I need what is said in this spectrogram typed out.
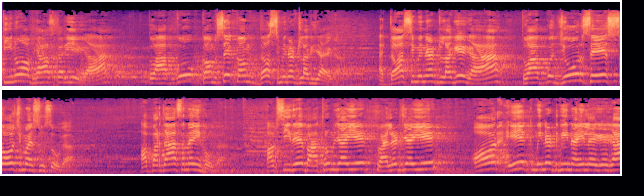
तीनों अभ्यास करिएगा तो आपको कम से कम दस मिनट लग जाएगा। दस मिनट लगेगा तो आपको ज़ोर से शौच महसूस होगा। अब बर्दाश्त नहीं होगा। अब सीधे बाथरूम जाइए, टॉयलेट जाइए और एक मिनट भी नहीं लगेगा।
